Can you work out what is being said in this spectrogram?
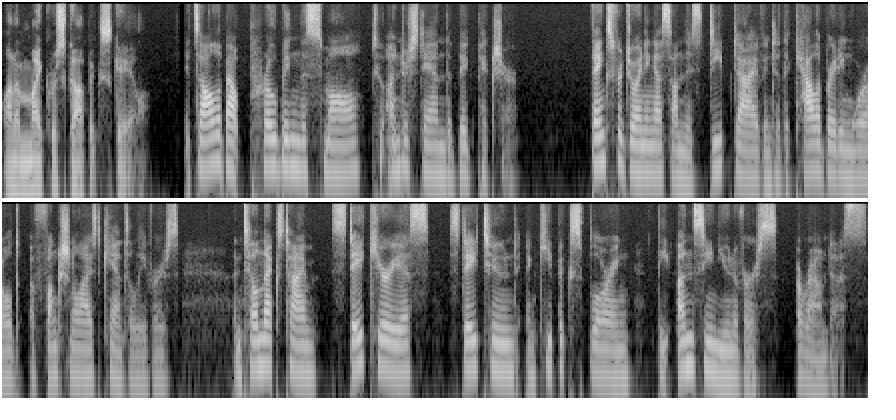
on a microscopic scale. It's all about probing the small to understand the big picture. Thanks for joining us on this deep dive into the calibrating world of functionalized cantilevers. Until next time, stay curious, stay tuned, and keep exploring the unseen universe around us.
